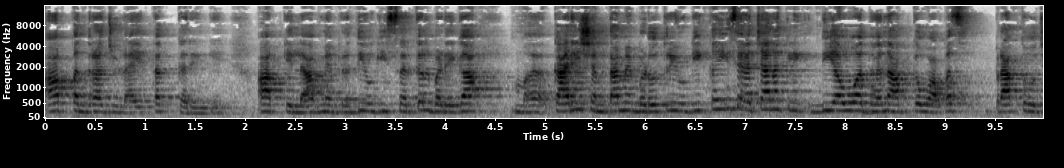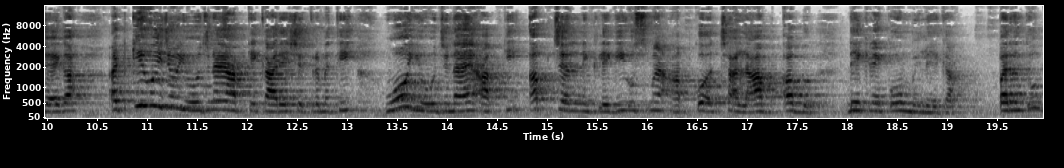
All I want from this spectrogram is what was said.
आप 15 जुलाई तक करेंगे। आपके लाभ में वृद्धि होगी सर्कल बढ़ेगा कार्य क्षमता में बढ़ोतरी होगी। कहीं से अचानक दिया हुआ धन आपको वापस प्राप्त हो जाएगा। अटकी हुई जो योजनाएँ आपके कार्य क्षेत्र में थी, वो योजनाएँ आपकी अब चल निकलेगी। उसमें आपको अच्छा लाभ अब देखने को मिलेगा। परंतु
